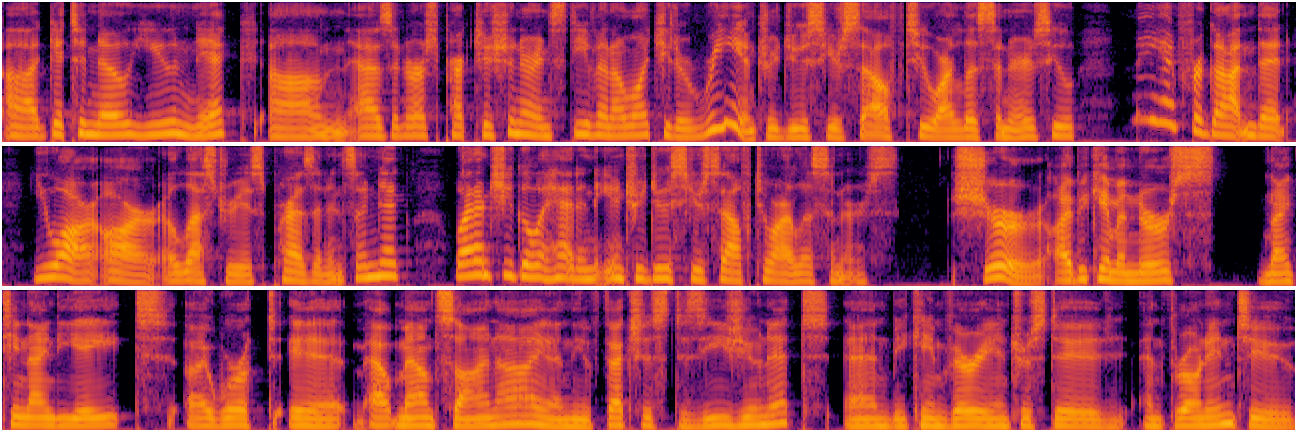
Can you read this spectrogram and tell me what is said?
uh, get to know you, Nick, um, as a nurse practitioner. And Stephen, I want you to reintroduce yourself to our listeners who may have forgotten that you are our illustrious president. So, Nick, why don't you go ahead and introduce yourself to our listeners? Sure. I became a nurse 1998, I worked at, Mount Sinai in the infectious disease unit and became very interested and thrown into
